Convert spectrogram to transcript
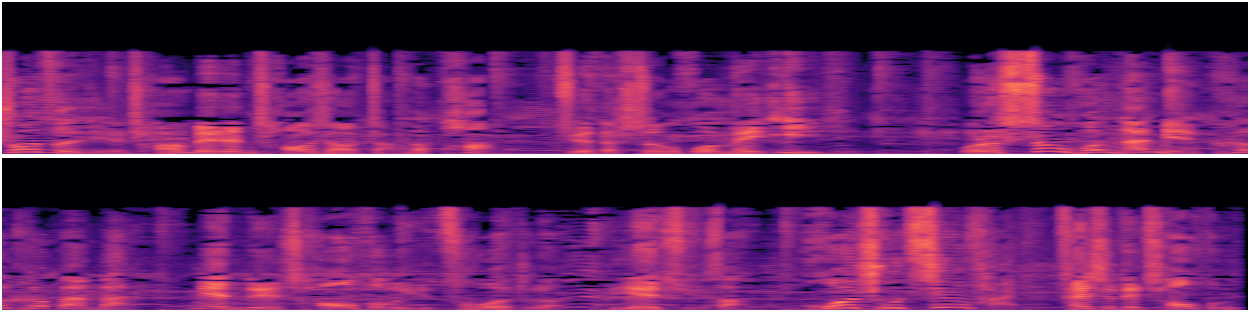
说自己常被人嘲笑长得胖，觉得生活没意义。我说生活难免磕磕绊绊，面对嘲讽与挫折，别沮丧，活出精彩才是对嘲讽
